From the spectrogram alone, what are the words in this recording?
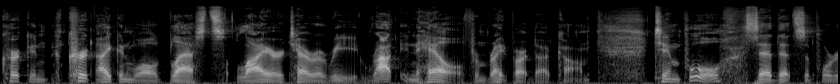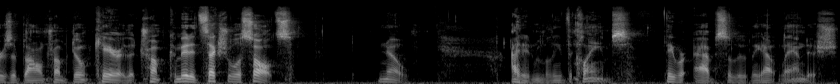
Kurt Eichenwald blasts liar Tara Reade, rot in hell from Breitbart.com. Tim Pool said that supporters of Donald Trump don't care that Trump committed sexual assaults. No, I didn't believe the claims. They were absolutely outlandish.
